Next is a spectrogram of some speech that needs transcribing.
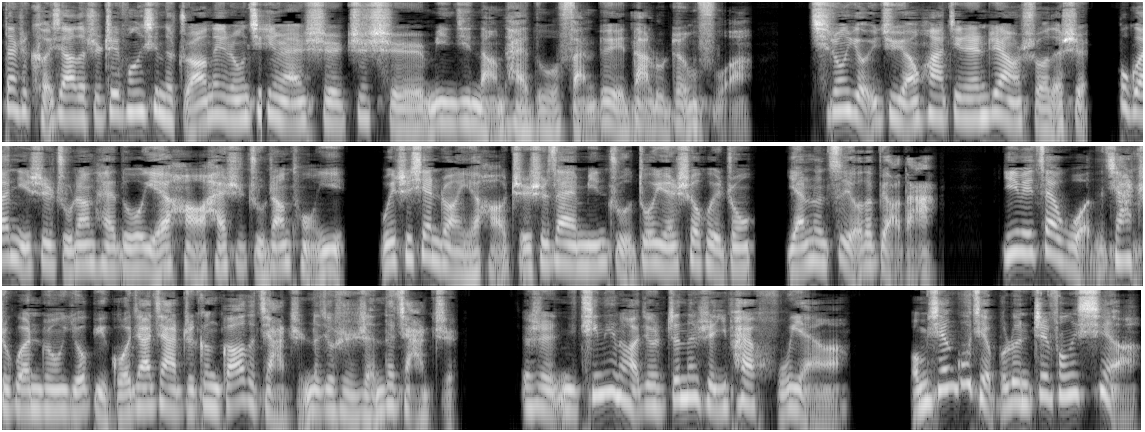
但是可笑的是，这封信的主要内容竟然是支持民进党台独，反对大陆政府啊！其中有一句原话竟然这样说的是：“不管你是主张台独也好，还是主张统一、维持现状也好，只是在民主多元社会中言论自由的表达。因为在我的价值观中有比国家价值更高的价值，那就是人的价值。就是你听听的话，就是真的是一派胡言啊！我们先姑且不论这封信啊，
